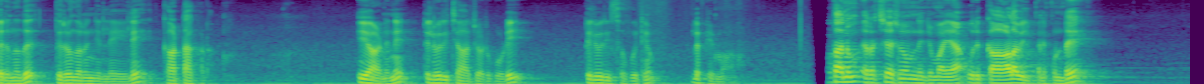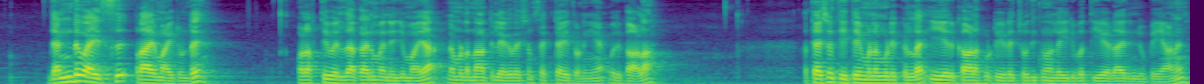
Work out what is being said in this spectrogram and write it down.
വരുന്നത് തിരുവനന്തപുരം ജില്ലയിലെ കാട്ടാക്കട. ഈ ആടിന് ഡെലിവറി ചാർജോട് കൂടി ഡെലിവറി സൗകര്യം ലഭ്യമാണ്. താനും ഇറച്ചേഷനും നിജമായ ഒരു കാള വിൽപ്പനക്കുണ്ട്. രണ്ട് വയസ്സ് പ്രായമായിട്ടുണ്ട്. വളർത്തി വലുതാക്കാനും അനുയോജ്യമായ നമ്മുടെ നാട്ടിൽ ഏകദേശം സെറ്റായി തുടങ്ങിയ ഒരു കാള. അത്യാവശ്യം തീറ്റയും വെള്ളം കൂടിയൊക്കെയുള്ള ഈ ഒരു കാളക്കുട്ടിയുടെ ചോദിക്കുന്ന വില ഇരുപത്തി ഏഴായിരം രൂപയാണ്.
